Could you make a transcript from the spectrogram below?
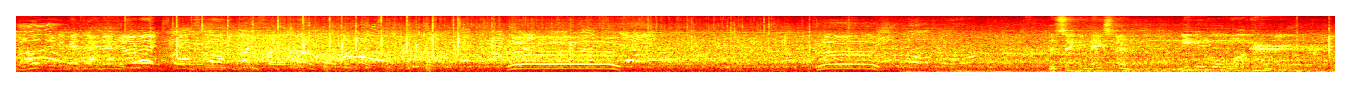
go. Get baby. All right. Let's go, Let's go. Bruce. Bruce. The second baseman, Neil Walker.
